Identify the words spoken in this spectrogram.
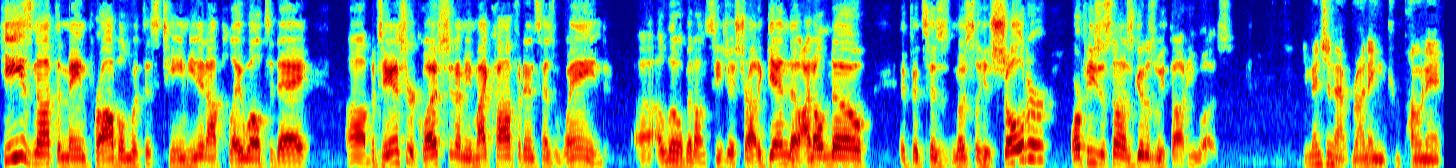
he's not the main problem with this team. He did not play well today. Uh, but to answer your question, I mean, my confidence has waned uh, a little bit on CJ Stroud. Again, though, I don't know if it's his mostly his shoulder or if he's just not as good as we thought he was. You mentioned that running component.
